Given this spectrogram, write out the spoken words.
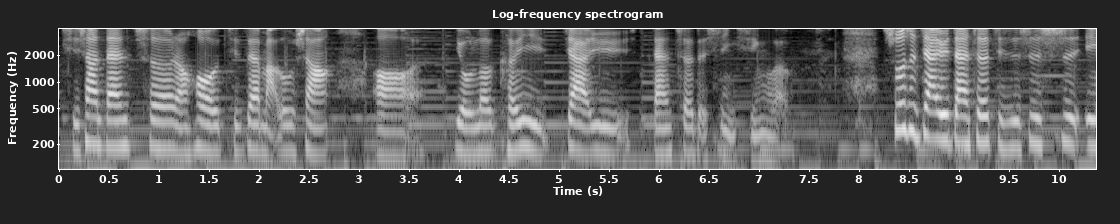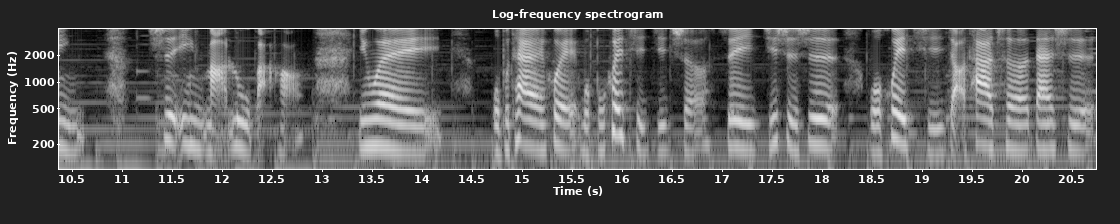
骑上单车，然后骑在马路上，呃，有了可以驾驭单车的信心了。说是驾驭单车，其实是适应适应马路吧，哈，因为。我不太会，我不会骑机车，所以即使是我会骑脚踏车，但是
